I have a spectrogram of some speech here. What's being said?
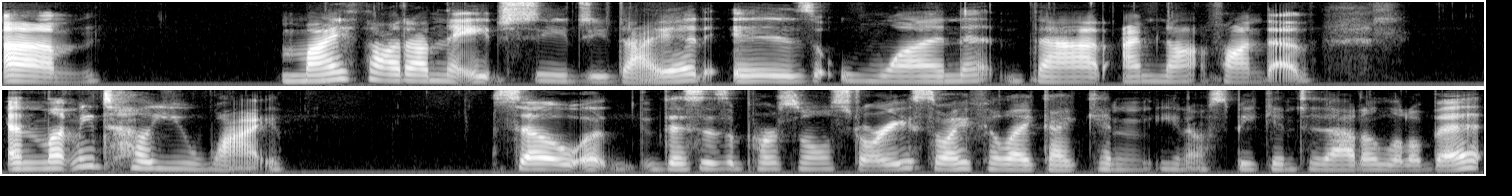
Um my thought on the HCG diet is one that I'm not fond of. And let me tell you why. So, uh, this is a personal story, so I feel like I can, you know, speak into that a little bit.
